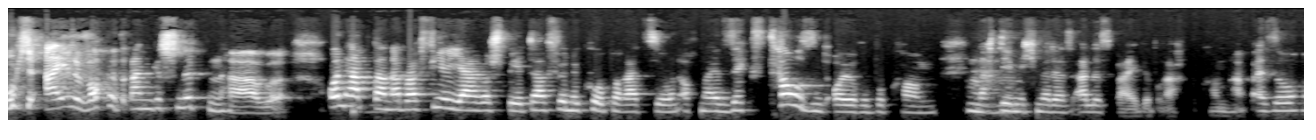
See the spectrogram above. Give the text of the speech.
wo ich eine Woche dran geschnitten habe. Und habe dann aber vier Jahre später für eine Kooperation auch mal 6000 Euro bekommen, mhm. nachdem ich mir das alles beigebracht bekommen habe. Also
